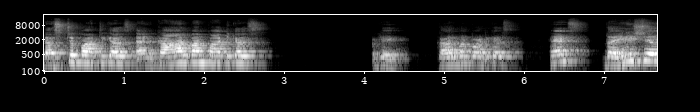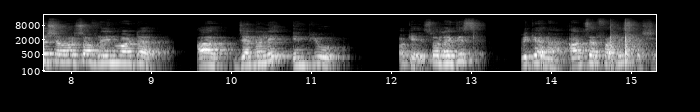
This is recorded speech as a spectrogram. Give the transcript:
dust particles and carbon particles. Okay, carbon particles. Hence, the initial showers of rainwater are generally impure. Okay, so like this, we can uh, answer for this question.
